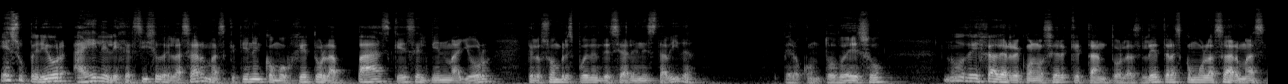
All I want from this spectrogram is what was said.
es superior a él el ejercicio de las armas, que tienen como objeto la paz, que es el bien mayor que los hombres pueden desear en esta vida. Pero con todo eso, no deja de reconocer que tanto las letras como las armas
